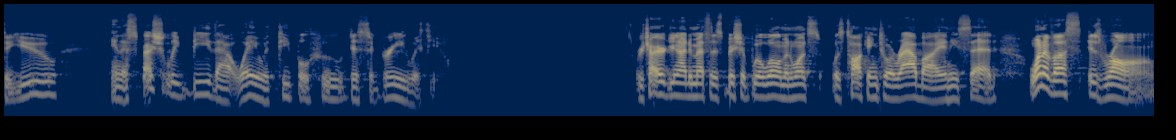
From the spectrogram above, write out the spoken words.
to you, and especially be that way with people who disagree with you. Retired United Methodist Bishop Will Willimon once was talking to a rabbi, and he said, One of us is wrong.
